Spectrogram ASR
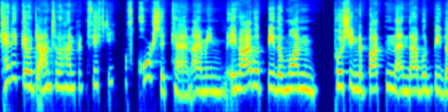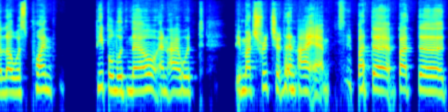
Can it go down to 150? Of course it can. I mean, if I would be the one pushing the button and that would be the lowest point, people would know and I would be much richer than I am. But the but the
